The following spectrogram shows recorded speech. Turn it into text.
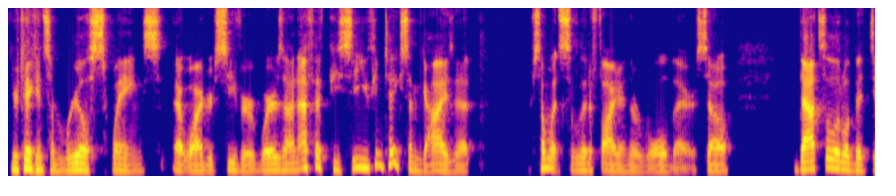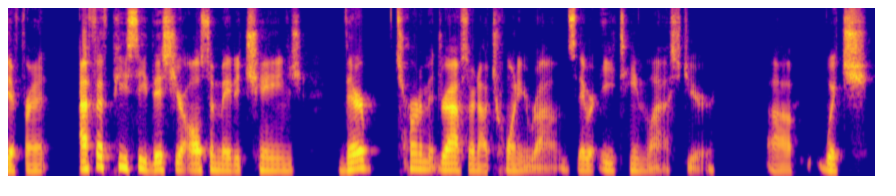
you're taking some real swings at wide receiver. Whereas on FFPC, you can take some guys that are somewhat solidified in their role there. So that's a little bit different. FFPC this year also made a change. Their tournament drafts are now 20 rounds. They were 18 last year, uh, which,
